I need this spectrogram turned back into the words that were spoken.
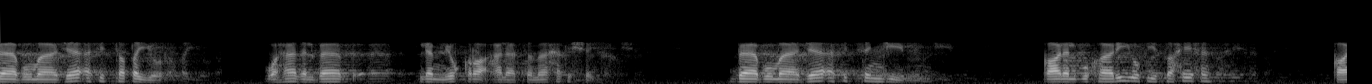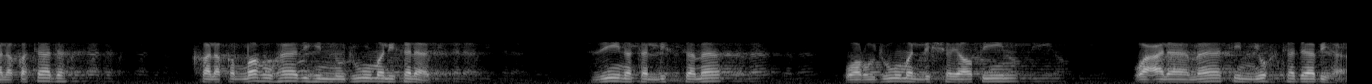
باب ما جاء في التطير وهذا الباب لم يقرأ على سماحة الشيخ. باب ما جاء في التنجيم. قال البخاري في صحيحه قال قتادة خلق الله هذه النجوم لثلاث زينة للسماء ورجوما للشياطين وعلامات يهتدى بها.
